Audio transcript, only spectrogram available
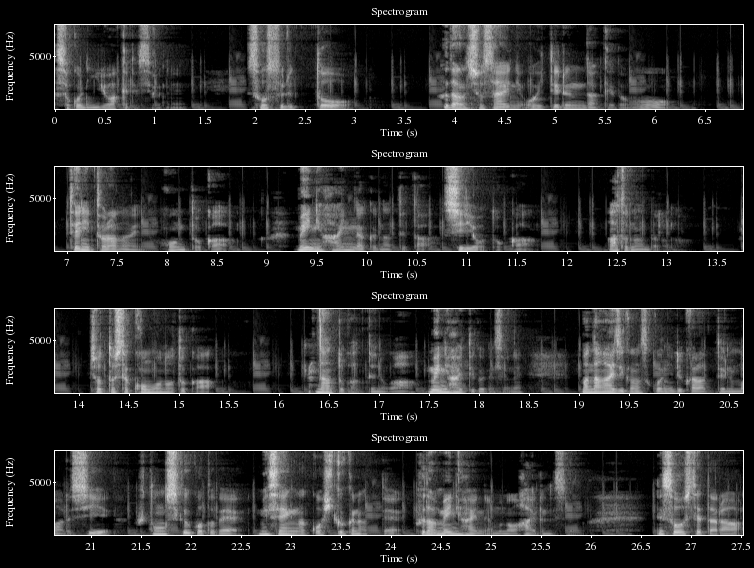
そこにいるわけですよね。そうすると、普段書斎に置いてるんだけども、手に取らない本とか、目に入んなくなってた資料とか、あとなんだろうな。ちょっとした小物とか、なんとかっていうのが目に入ってくるんですよね。まあ長い時間そこにいるからっていうのもあるし、布団敷くことで目線がこう低くなって、普段目に入んないものが入るんですよ。で、そうしてたら、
